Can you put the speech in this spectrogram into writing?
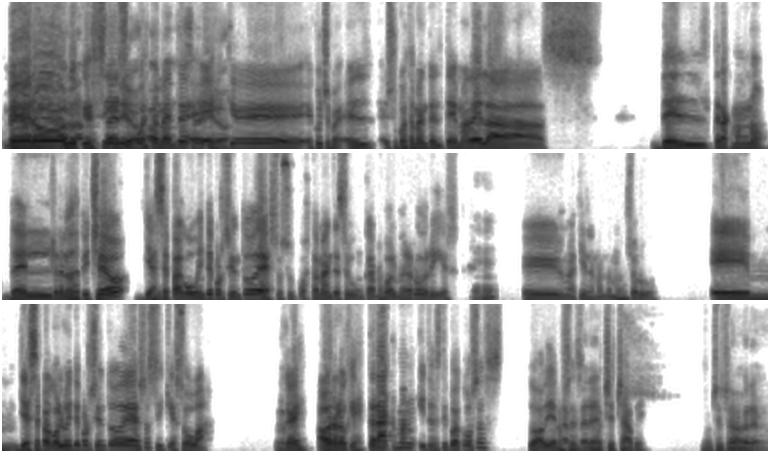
Mira, Pero lo que sí, serio, supuestamente, es que, escúchame, el, supuestamente el tema de las, del Trackman, no, del reloj de picheo, ya se pagó 20% de eso, supuestamente, según Carlos Valmera Rodríguez, Ujú. eh, a quien le mandamos un saludo. Eh, ya se pagó el 20% de eso, así que eso va. ¿Ok? Ahora, lo que es Trackman y todo ese tipo de cosas, todavía no no veremos. chave. Ya chave.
